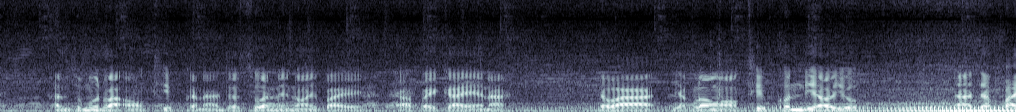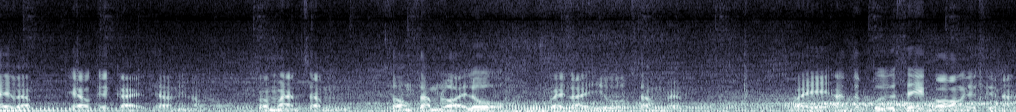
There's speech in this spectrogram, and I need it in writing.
ๆคันสมมุติว่าออกทริปก็น่าจะส่วนน้อยๆไปถ้าไปไกลอะนะแต่ว่าอยากลองออกทริปคนเดียวอยู่น่าจะไปแบบแถวไกลๆแถวนี้เนาะประมาณซ้ำสองสามร้อยโลไปไหลายอยู่ซ้ำแบบไปอัตปือเซกองจังซี่นะ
